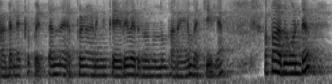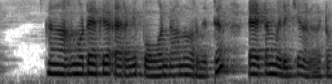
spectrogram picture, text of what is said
കടലൊക്കെ പെട്ടെന്ന് എപ്പോഴാണെങ്കിൽ കയറി വരുന്നതെന്നൊന്നും പറയാൻ പറ്റിയില്ല. അപ്പോൾ അതുകൊണ്ട് അങ്ങോട്ടേക്ക് ഇറങ്ങി പോകണ്ടെന്ന് പറഞ്ഞിട്ട് ഏട്ടൻ വിളിക്കുകയാണ് കേട്ടോ.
